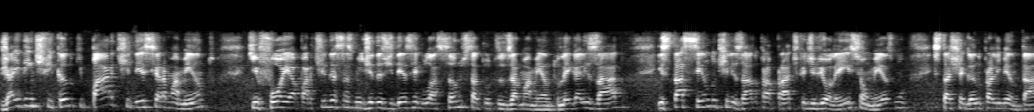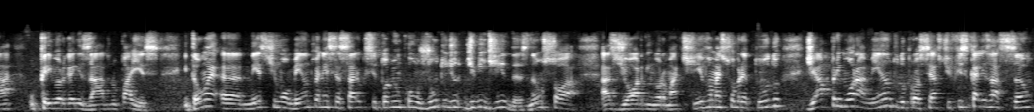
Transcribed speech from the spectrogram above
já identificando que parte desse armamento, que foi a partir dessas medidas de desregulação do Estatuto do Desarmamento legalizado, está sendo utilizado para a prática de violência mesmo está chegando para alimentar o crime organizado no país. Então, é, é, neste momento, é necessário que se tome um conjunto de, de medidas, não só as de ordem normativa, mas, sobretudo, de aprimoramento do processo de fiscalização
